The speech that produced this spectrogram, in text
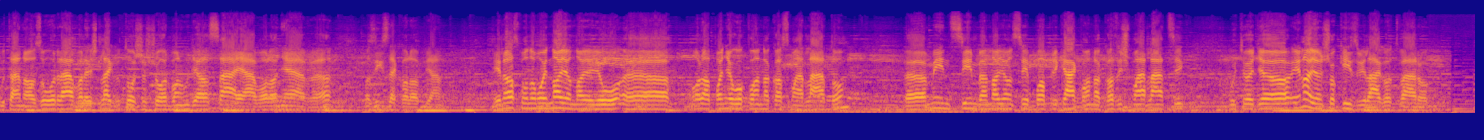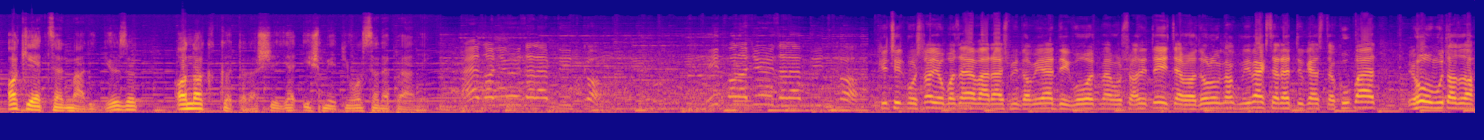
utána az orrával, és legutolsó sorban ugye a szájával, a nyelvvel, az ízek alapján. Én azt mondom, hogy nagyon-nagyon jó e, alapanyagok vannak, azt már látom. E, mind színben nagyon szép paprikák vannak, az is már látszik. Úgyhogy e, én nagyon sok ízvilágot várok. Aki egyszer már így győzött, annak kötelessége ismét jól szerepelni. Ez a győzelem titka! Itt van a győzelem titka! Kicsit most nagyobb az elvárás, mint ami eddig volt, mert most azért tétje a dolognak. Mi megszerettük ezt a kupát, jó mutat a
